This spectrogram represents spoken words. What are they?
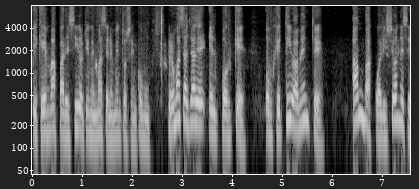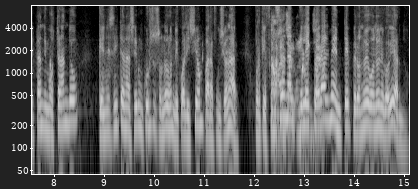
y que es más parecido, tiene más elementos en común. Pero más allá del el por qué, objetivamente, ambas coaliciones están demostrando que necesitan hacer un curso sonoro de coalición para funcionar, porque funcionan electoralmente, pero luego no en el gobierno.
